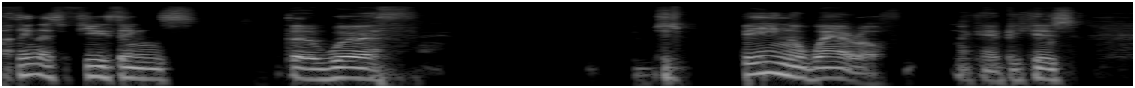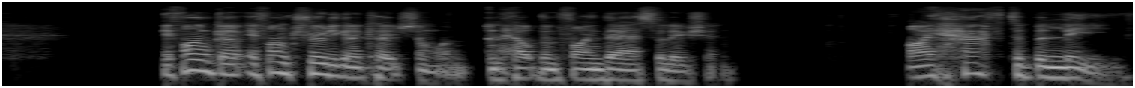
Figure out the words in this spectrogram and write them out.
i think there's a few things that are worth just being aware of okay? Because if i'm go if i'm truly going to coach someone and help them find their solution i have to believe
